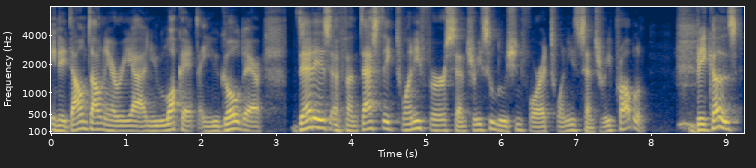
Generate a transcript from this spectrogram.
in a downtown area and you lock it and you go there. That is a fantastic 21st century solution for a 20th century problem. Because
